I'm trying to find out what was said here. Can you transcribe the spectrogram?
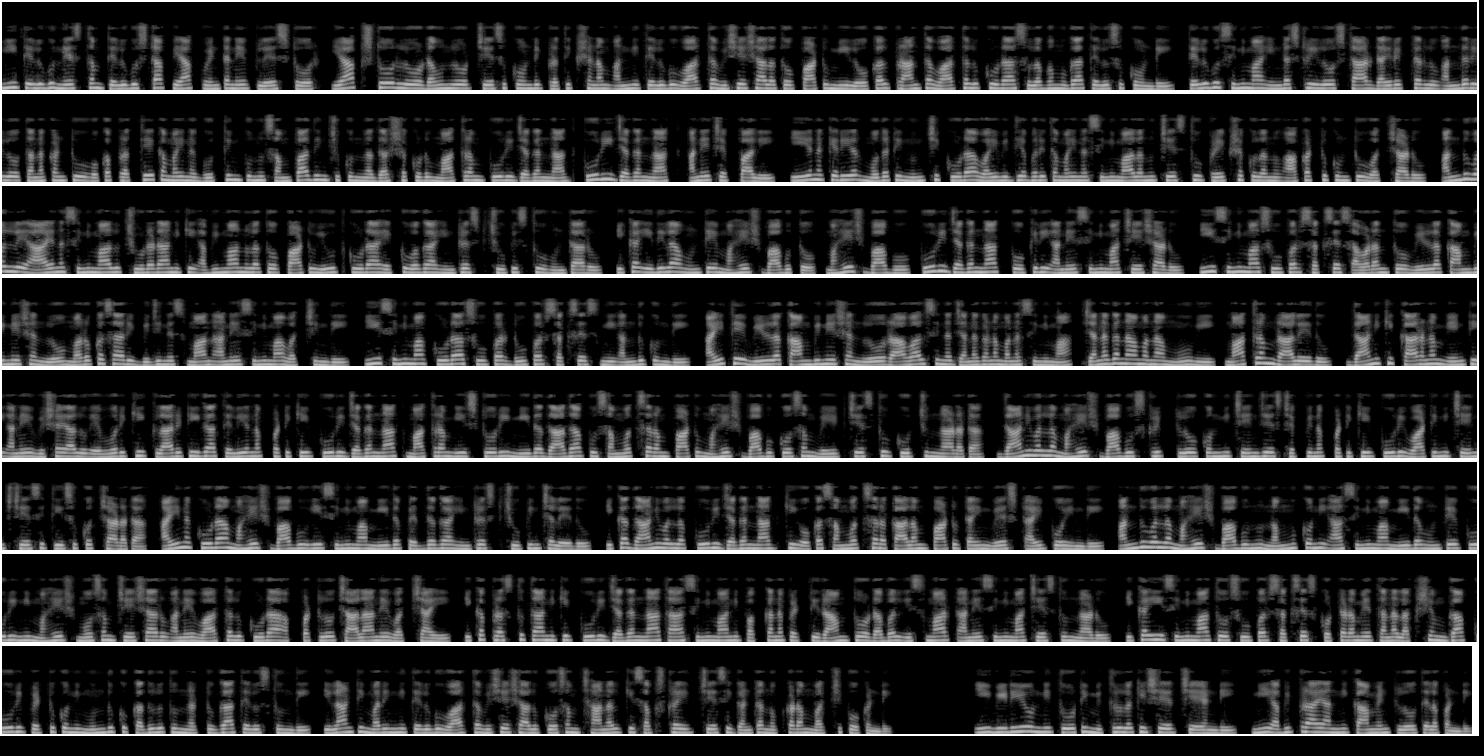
మీ తెలుగు నేస్తం Telugu stop app వెంటనే play store app స్టోర్లో డౌన్లోడ్ చేసుకోండి. ప్రతిక్షణం అన్ని తెలుగు వార్త విశేషాలతో పాటు మీ లోకల్ ప్రాంత వార్తలు కూడా సులభముగా తెలుసుకోండి. తెలుగు సినిమా ఇండస్ట్రీలో స్టార్ డైరెక్టర్లు అందరిలో తనకంటూ ఒక ప్రత్యేకమైన గుర్తింపును సంపాదించుకున్న దర్శకుడు మాత్రం పూరి జగన్నాథ్. పూరి జగన్నాథ్ అనే చెప్పాలి ఈయన కెరియర్ మొదటి నుంచి కూడా వైవిధ్యభరితమైన సినిమాలను చేస్తూ ప్రేక్షకులను ఆకట్టుకుంటూ వచ్చాడు. అందువల్లే ఆయన సినిమాలు చూడడానికి అభిమానులతో పాటు యూత్ కూడా ఎక్కువగా ఇంట్రెస్ట్ చూపిస్తూ ఉంటారు. ఇక ఇదిలా ఉంటే మహేష్ బాబుతో మహేష్ బాబు పూరి జగన్నాథ్ పోకిరి అనే సినిమా చేశాడు. ఈ సినిమా సూపర్ సక్సెస్ అవడంతో వీళ్ళ కాంబినేషన్లో మరొకసారి బిజినెస్ మాన్ అనే సినిమా వచ్చింది. ఈ సినిమా కూడా సూపర్ డూపర్ సక్సెస్ని అందుకుంది. అయితే వీళ్ళ కాంబినేషన్లో రావాల్సిన జనగణమన సినిమా జనగణమన మూవీ మాత్రం రాలేదు. దానికి కారణం ఏంటి అనే విషయాలు ఎవ్వరికీ క్లారిటీగా తెలియనప్పటికీ పూరి జగన్నాథ్ మాత్రం ఈ స్టోరీ మీద దాదాపు సంవత్సరం పాటు మహేష్ బాబు కోసం వెయిట్ చేస్తూ కూర్చున్నాడట. దానివల్ల మహేష్ బాబు స్క్రిప్ట్లో కొన్ని చేంజెస్ చెప్పినప్పటికీ పూరి వాటిని చేంజ్ చేసి తీసుకొచ్చాడట. అయిన కూడా మహేష్ బాబు ఈ సినిమా మీద పెద్దగా ఇంట్రెస్ట్ చూపించలేదు. ఇక దానివల్ల పూరి జగన్నాథ్కి ఒక సంవత్సర కాలం పాటు టైం వేస్ట్ అయిపోయింది. అందువల్ల మహేష్ బాబును నమ్ముకొని ఆ సినిమా మీద ఉంటే పూరిని మహేష్ మోసం చేశారు అనే వార్తలు కూడా అప్పట్లో చాలానే వచ్చాయి. ఇక ప్రస్తుతానికి పూరి జగన్నాథ్ ఆ సినిమాని పక్కన పెట్టి రామ్తో డబల్ ఇస్మార్ట్ అనే సినిమా చేస్తున్నాడు. ఇక ఈ సినిమాతో సూపర్ సక్సెస్ కొట్టడమే తన లక్ష్యంగా పూరి పెట్టుకుని ముందుకు కదులుతున్నట్టుగా తెలుస్తుంది. ఇలాంటి మరిన్ని తెలుగు వార్త విశేషాలు కోసం ఛానల్కి సబ్స్క్రైబ్ చేసి గంట నొక్కడం మర్చిపోకండి. ఈ వీడియోని తోటి మిత్రులకి షేర్ చేయండి. మీ అభిప్రాయాన్ని కామెంట్లో తెలపండి.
